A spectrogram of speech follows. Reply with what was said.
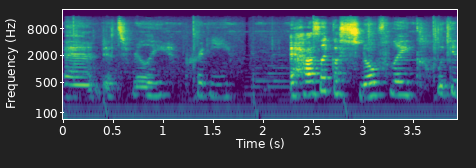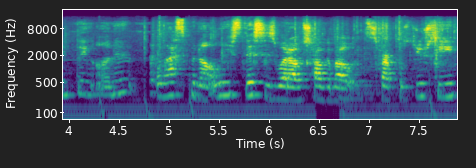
and it's really pretty. It has like a snowflake looking thing on it. Last but not least, this is what I was talking about with the sparkles. Do you see?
